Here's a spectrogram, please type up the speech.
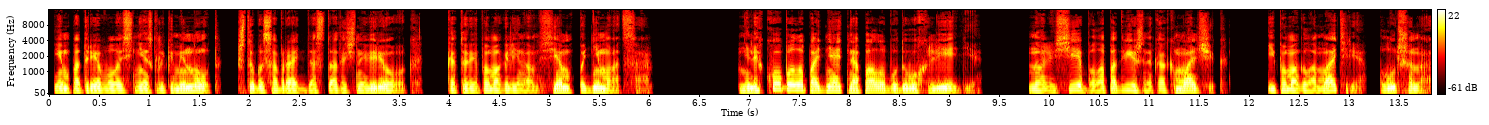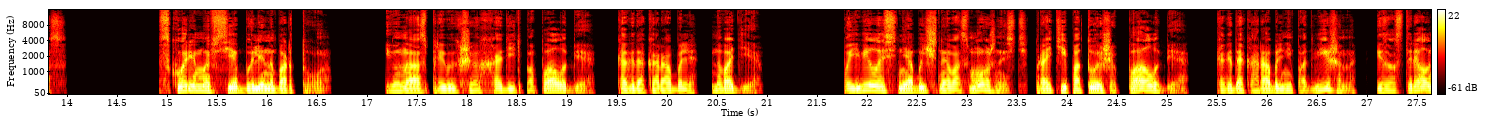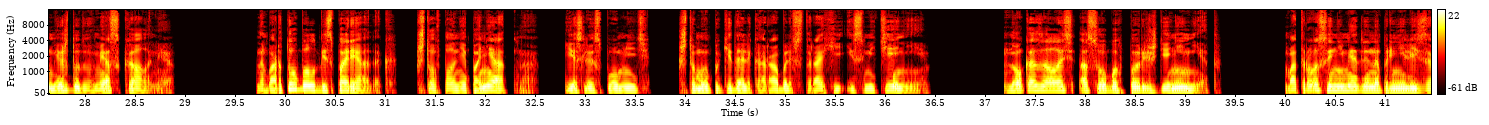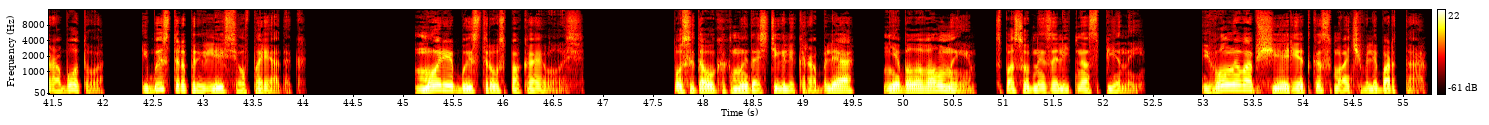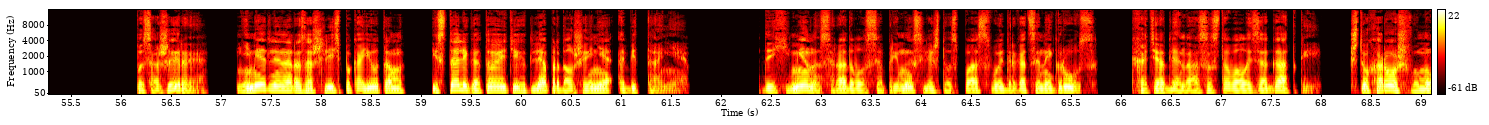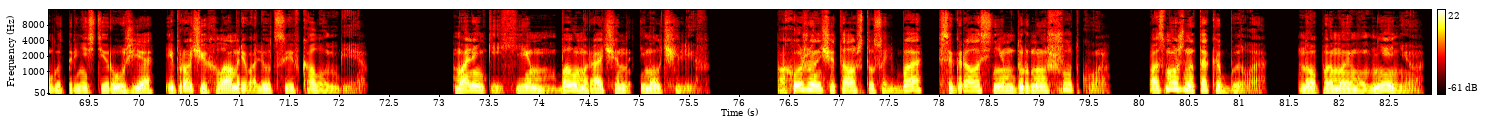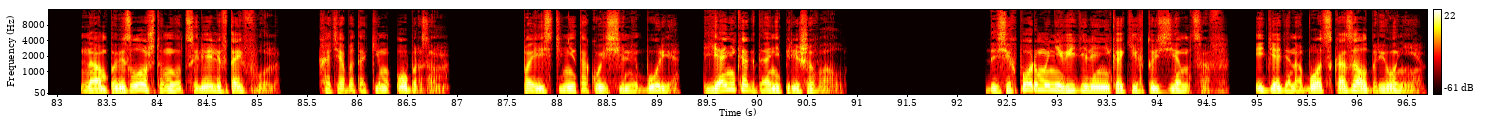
Им потребовалось несколько минут, чтобы собрать достаточно веревок, которые помогли нам всем подниматься. Нелегко было поднять на палубу двух леди, но Люсия была подвижна, как мальчик, и помогла матери лучше нас. Вскоре мы все были на борту, и у нас, привыкших ходить по палубе, когда корабль на воде, появилась необычная возможность пройти по той же палубе, когда корабль неподвижен и застрял между двумя скалами. На борту был беспорядок, что вполне понятно, если вспомнить что мы покидали корабль в страхе и смятении. Но, казалось, особых повреждений нет. Матросы немедленно принялись за работу и быстро привели все в порядок. Море быстро успокаивалось. После того, как мы достигли корабля, не было волны, способной залить нас пеной, и волны вообще редко смачивали борта. Пассажиры немедленно разошлись по каютам и стали готовить их для продолжения обитания. Де Хименес радовался при мысли, что спас свой драгоценный груз, хотя для нас оставалось загадкой, что хорошего могут принести ружья и прочий хлам революции в Колумбии. Маленький Хим был мрачен и молчалив. Похоже, он считал, что судьба сыграла с ним дурную шутку. Возможно, так и было. Но, по моему мнению, нам повезло, что мы уцелели в тайфун, хотя бы таким образом. Поистине такой сильной бури я никогда не переживал. До сих пор мы не видели никаких туземцев, и дядя Набот сказал Бриони,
